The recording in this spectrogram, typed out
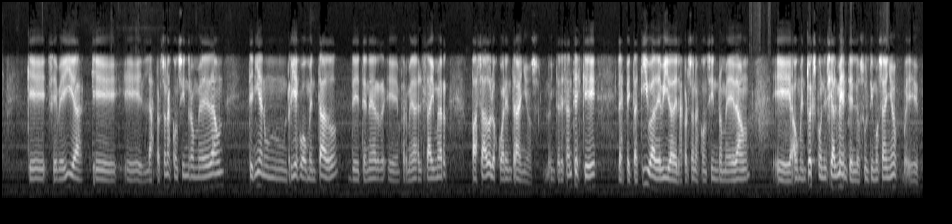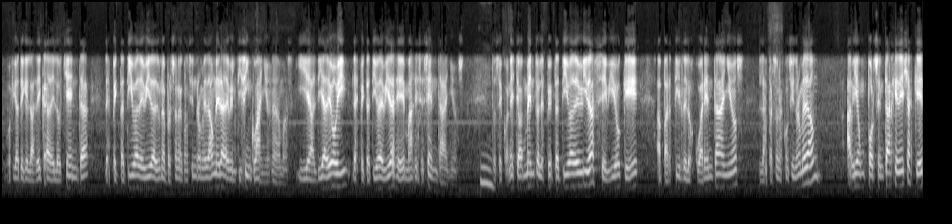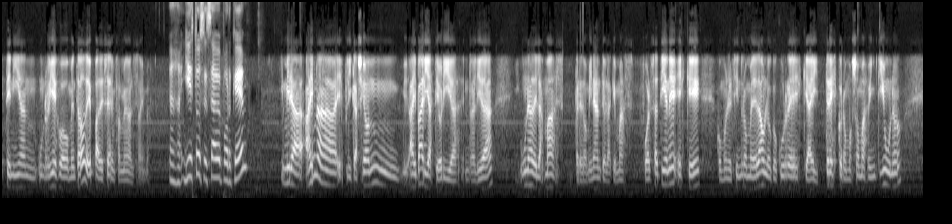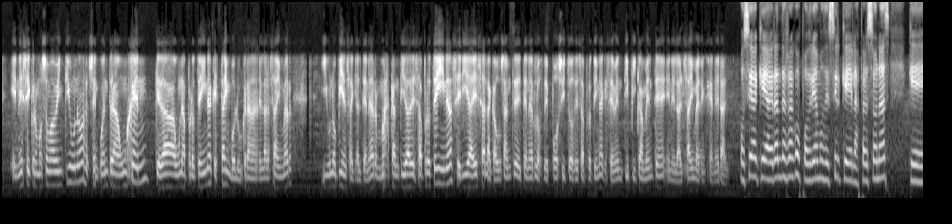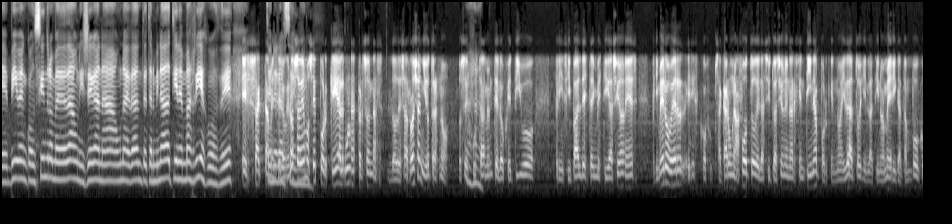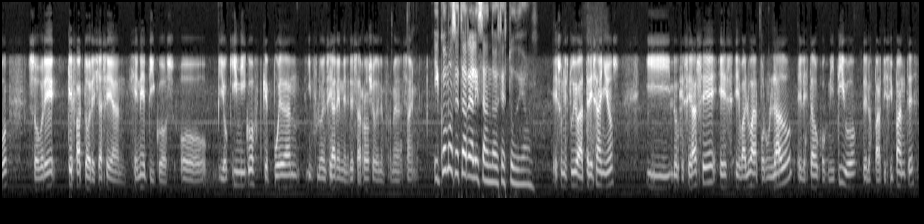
que se veía que eh, las personas con síndrome de Down tenían un riesgo aumentado de tener eh, enfermedad de Alzheimer pasado los 40 años. Lo interesante es que la expectativa de vida de las personas con síndrome de Down eh, aumentó exponencialmente en los últimos años. Eh, fíjate que en las décadas del 80 la expectativa de vida de una persona con síndrome de Down era de 25 años nada más. Y al día de hoy la expectativa de vida es de más de 60 años. Mm. Entonces con este aumento en la expectativa de vida se vio que a partir de los 40 años las personas con síndrome de Down había un porcentaje de ellas que tenían un riesgo aumentado de padecer enfermedad de Alzheimer. Ajá. ¿Y esto se sabe por qué? Mira, hay una explicación, hay varias teorías en realidad. Una de las más predominantes o la que más fuerza tiene es que, como en el síndrome de Down, lo que ocurre es que hay tres cromosomas 21. En ese cromosoma 21 se encuentra un gen que da una proteína que está involucrada en el Alzheimer y uno piensa que al tener más cantidad de esa proteína sería esa la causante de tener los depósitos de esa proteína que se ven típicamente en el Alzheimer en general. O sea que a grandes rasgos podríamos decir que las personas que viven con síndrome de Down y llegan a una edad determinada tienen más riesgos de... Exactamente, lo que no sabemos es por qué algunas personas lo desarrollan y otras no. Entonces justamente el objetivo principal de esta investigación es primero ver, es sacar una foto de la situación en Argentina, porque no hay datos, y en Latinoamérica tampoco, sobre qué factores, ya sean genéticos o bioquímicos, que puedan influenciar en el desarrollo de la enfermedad de Alzheimer. ¿Y cómo se está realizando este estudio? Es un estudio a tres años y lo que se hace es evaluar, por un lado, el estado cognitivo de los participantes,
